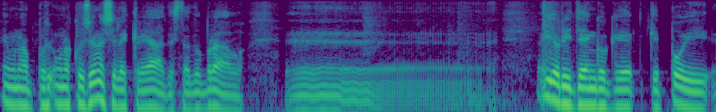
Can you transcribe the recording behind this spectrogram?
Una, un'occasione se l'è creata, è stato bravo. Eh, io ritengo che, che poi eh,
